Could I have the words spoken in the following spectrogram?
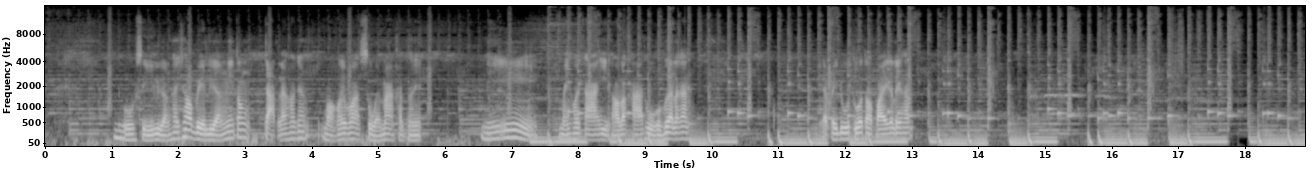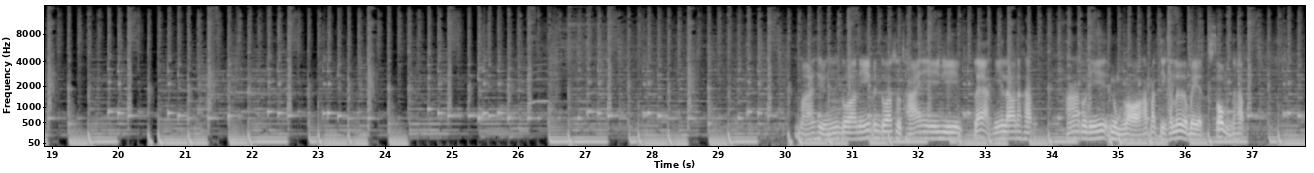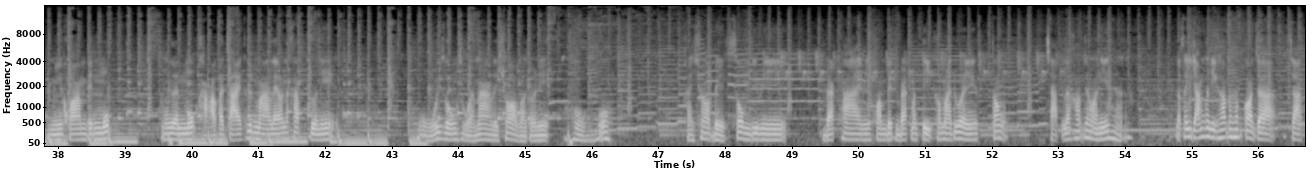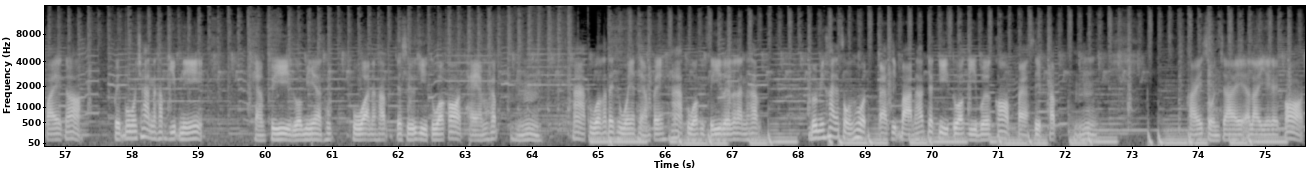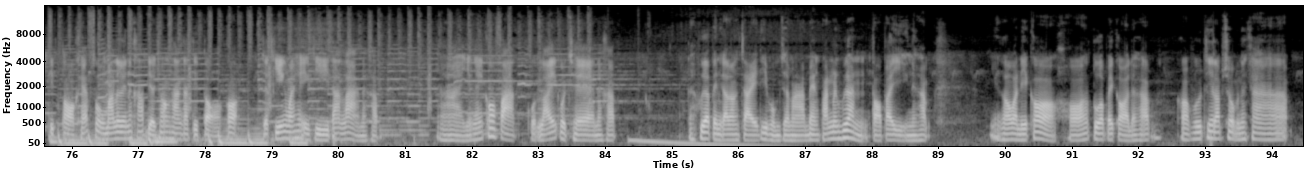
ดูสีเหลืองใครชอบเบสเหลืองนี่ต้องจัดแล้วเขาจะบอกเลยว่าสวยมากครับตัวนี้ นี่ไม่ค่อยกลางอีกเอาราคาถูกกว่าเพื่อนแล้วกัน เดี๋ยวไปดูตัวต่อไปกันเลยครับ มาถึงตัวนี้เป็นตัวสุดท้ายใน EP แรกนี้แล้วนะครับ อ่าตัวนี้หนุ่มหล่อครับมัลติคัลเลอร์เบสส้มนะครับ มีความเป็นมุกเงินมุกขาวกระจายขึ้นมาแล้วนะครับ ตัวนี้โอ้ยทรงสวยมากเลยชอบอะตัวนี้โอ้โหใครชอบเบสส้มที่มีแบ็คพายมีความเป็นแบ็คมันติเข้ามาด้วยต้องจัดแล้วครับจังหวะนี้ฮะแล้วก็ย้ำกันอีกครับนะครับ ก่อนจะจากไปก็เป็นโปรโมชั่นนะครับคลิปนี้ แถมฟรีตัวเมียทุกตัวนะครับ จะซื้อกี่ตัวก็แถมครับห้าตัวก็ได้ทัวร์แถมไป 5 ตัวฟรีๆเลยแล้วกันนะครับ โดยมีค่าจะส่งทั้งหมด 80 บาทนะครับ จะกี่ตัวกี่เบอร์ก็ 80 ครับใครสนใจอะไรยังไงก็ติดต่อแคปส่งมาเลยนะครับ เดี๋ยวช่องทางการติดต่อก็จะทิ้งไว้ให้อีกทีด้านล่างนะครับอ่ายังไงก็ฝากกดไลค์กดแชร์นะครับ เพื่อเป็นกำลังใจที่ผมจะมาแบ่งปันเพื่อนๆต่อไปอีกนะครับ ยังก็วันนี้ก็ขอตัวไปก่อนนะครับ ขอบคุณที่รับชมนะครับ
